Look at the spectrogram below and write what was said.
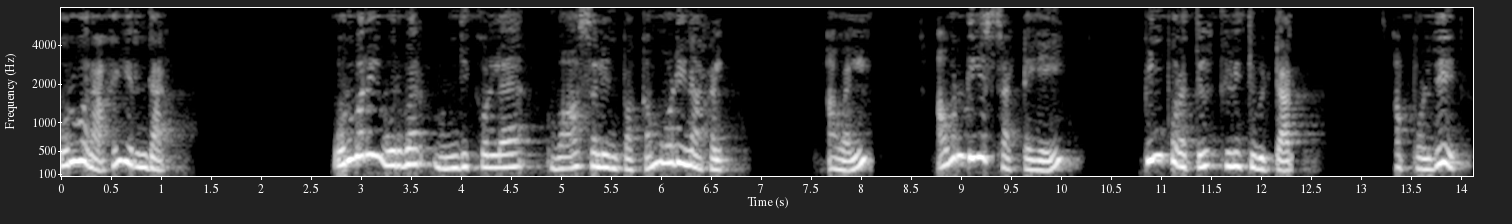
ஒருவராக இருந்தார். ஒருவரை ஒருவர் முந்திக்கொள்ள வாசலின் பக்கம் ஓடினார்கள். அவள் அவருடைய சட்டையை பின்புறத்தில் கிழித்து விட்டாள். அப்பொழுது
